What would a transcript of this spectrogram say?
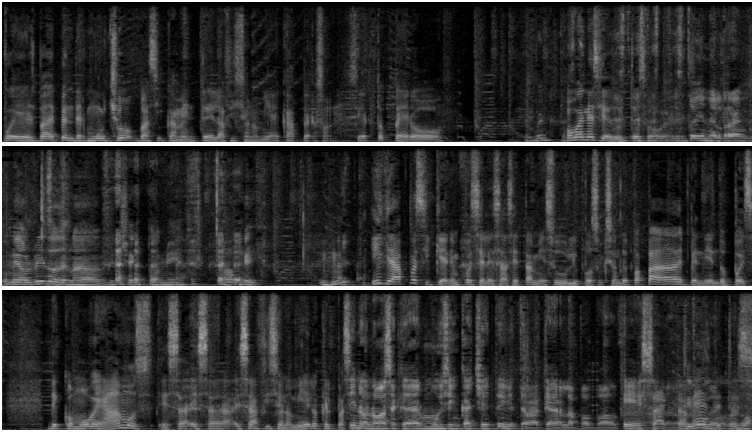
pues va a depender mucho básicamente de la fisionomía de cada persona, ¿cierto? Pero jóvenes y adultos jóvenes. Estoy en el rango. Me olvido de la bichectomía. ok. Y ya, pues si quieren, pues se les hace también su liposucción de papada, dependiendo pues de cómo veamos esa, esa, esa fisionomía y lo que el paciente... Si no, no vas a quedar muy sin cachete y te va a quedar la papada. Exactamente. Entonces,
